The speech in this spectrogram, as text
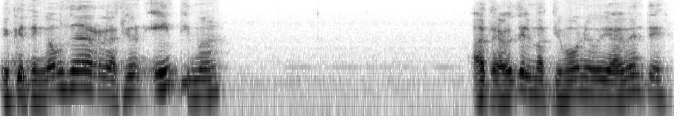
Y que tengamos una relación íntima a través del matrimonio, obviamente.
